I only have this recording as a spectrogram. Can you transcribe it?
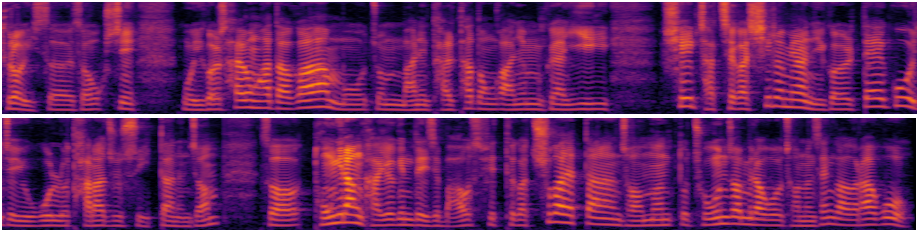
들어 있어요. 그래서 혹시 뭐 이걸 사용하다가 뭐 좀 많이 닳다던가 아니면 그냥 이 쉐입 자체가 싫으면 이걸 떼고 이제 이걸로 달아줄 수 있다는 점. 그래서 동일한 가격인데 이제 마우스 피트가 추가됐다는 점은 또 좋은 점이라고 저는 생각을 하고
